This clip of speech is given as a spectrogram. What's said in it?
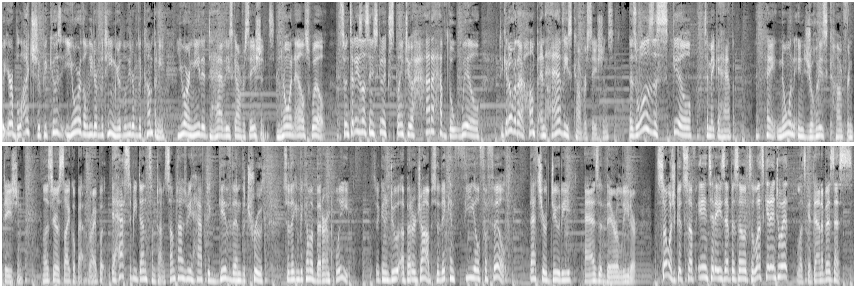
but you're obliged to because you're the leader of the team, you're the leader of the company. You are needed to have these conversations. No one else will. So, in today's lesson, he's going to explain to you how to have the will to get over that hump and have these conversations, as well as the skill to make it happen. Hey, no one enjoys confrontation unless you're a psychopath, right? But it has to be done sometimes. Sometimes we have to give them the truth so they can become a better employee, so they can do a better job, so they can feel fulfilled. That's your duty as their leader. So much good stuff in today's episode, so let's get into it. Let's get down to business.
